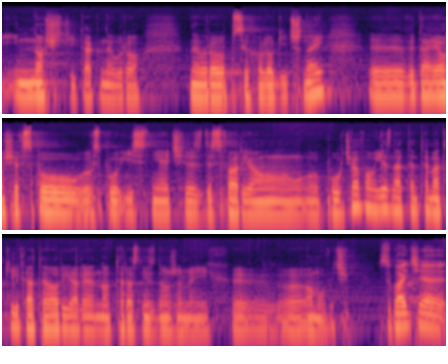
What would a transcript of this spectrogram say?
inności tak, neuro, neuropsychologicznej, y, wydają się współ, współistnieć z dysforią płciową. Jest na ten temat kilka teorii, ale no teraz nie zdążymy ich y, omówić. Słuchajcie,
